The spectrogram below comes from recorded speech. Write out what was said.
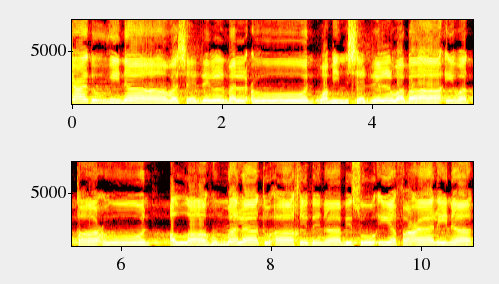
عدونا وشر الملعون ومن شر الوباء والطاعون اللهم لا تؤاخذنا بسوء أفعالنا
